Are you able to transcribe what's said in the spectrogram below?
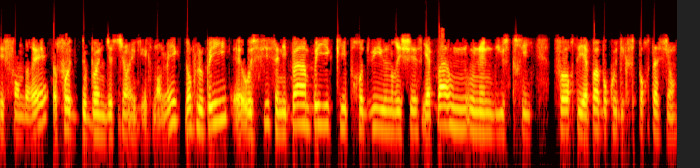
effondrée, faute de bonne gestion économique. Donc le pays aussi, ce n'est pas un pays qui produit une richesse. Il n'y a pas une, industrie forte, il n'y a pas beaucoup d'exportation.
